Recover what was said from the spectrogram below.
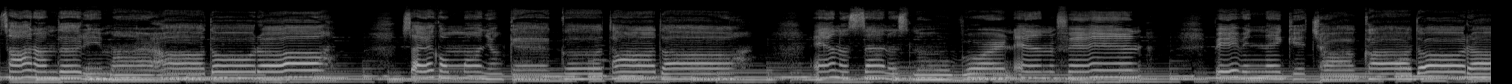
사람들이 말하더라 새것 마냥 깨끗하다 Innocent as newborn infant Baby 내게 착하더라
